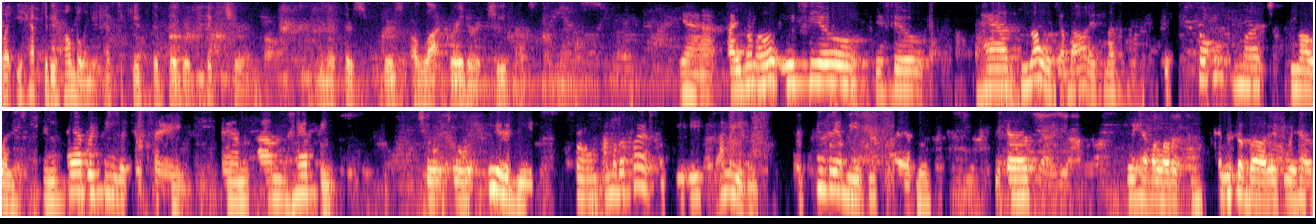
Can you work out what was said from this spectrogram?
but you have to be humble and you have to keep the bigger picture involved you know there's there's a lot greater achievements than this yeah i don't know if you if you have knowledge about it but it's so much knowledge in everything that you say and i'm happy to, to hear this from another person. It's amazing. Simply amazing forever because we have a lot of discussions about it. We have,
